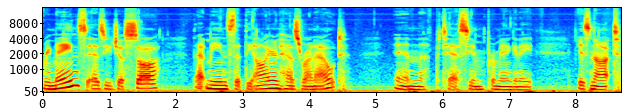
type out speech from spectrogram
remains, as you just saw, that means that the iron has run out and the potassium permanganate is not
